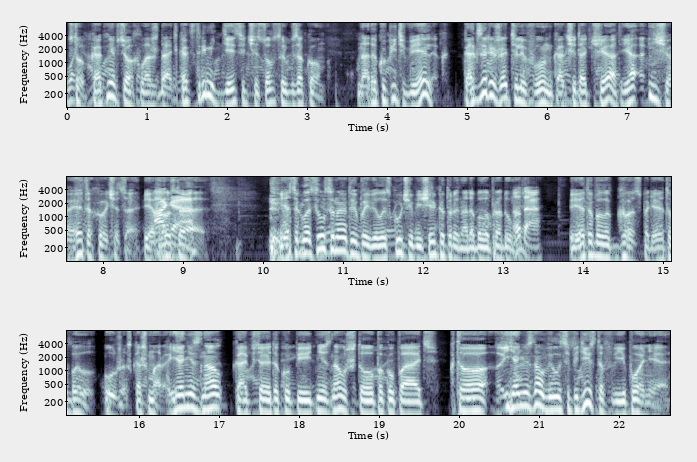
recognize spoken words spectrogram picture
Стоп, как мне все охлаждать? Как стримить 10 часов с рюкзаком? Надо купить велик. Как заряжать телефон, как читать чат? Я еще это хочется. Я Ага. просто... Я согласился на это, и появилась куча вещей, которые надо было продумать. Ну да. И это было, господи, это был ужас, кошмар. Я не знал, как все это купить, не знал, что покупать. Кто... Я не знал велосипедистов в Японии.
